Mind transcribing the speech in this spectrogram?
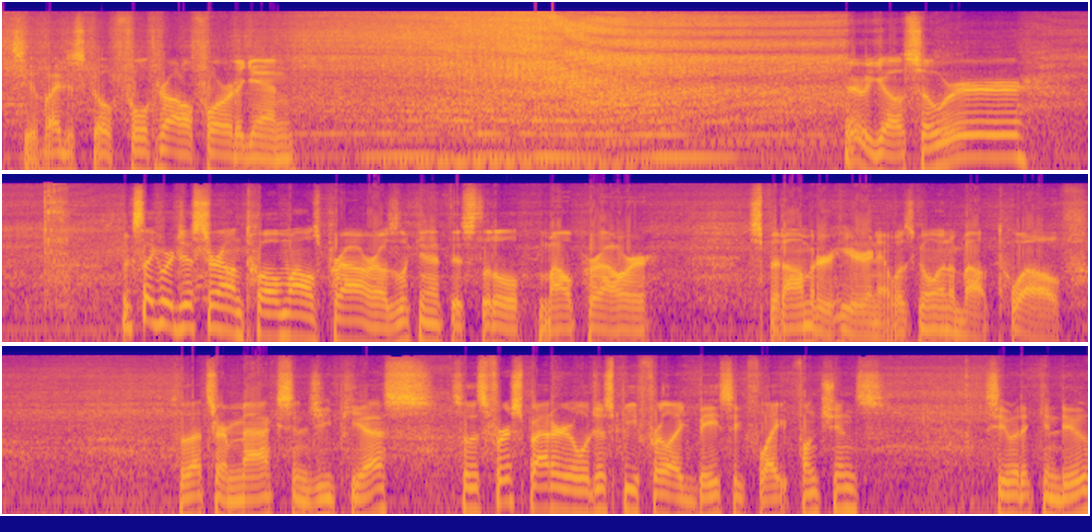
Let's see if I just go full throttle forward again. There we go. So we're, looks like we're just around 12 miles per hour. I was looking at this little mile per hour speedometer here and it was going about 12. So that's our max in GPS. So this first battery will just be for like basic flight functions. See what it can do.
